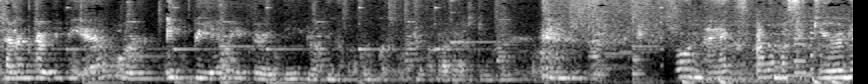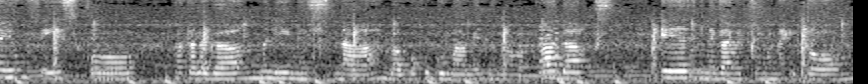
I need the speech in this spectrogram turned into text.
7.30 p.m. or 8 p.m., 8.30. Grabe na ako kung alas 8 pa talaga natutulog. so next, para ma-secure na yung face ko na talagang malinis na bago ko gumamit ng mga products is ginagamit ko muna itong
